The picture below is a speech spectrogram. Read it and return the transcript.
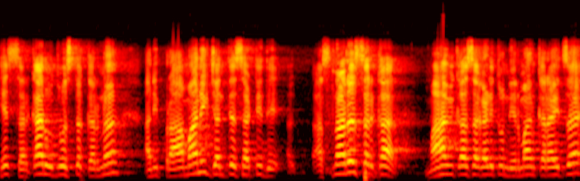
हे सरकार उद्ध्वस्त करणं आणि प्रामाणिक जनतेसाठी दे असणारं सरकार महाविकास आघाडीतून निर्माण करायचं आहे.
